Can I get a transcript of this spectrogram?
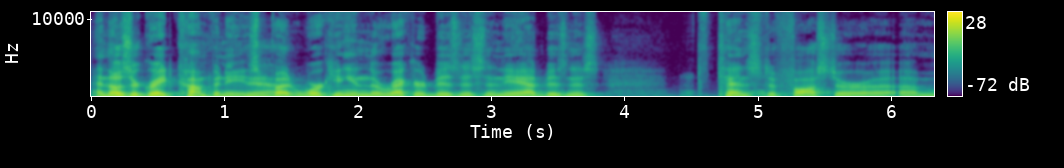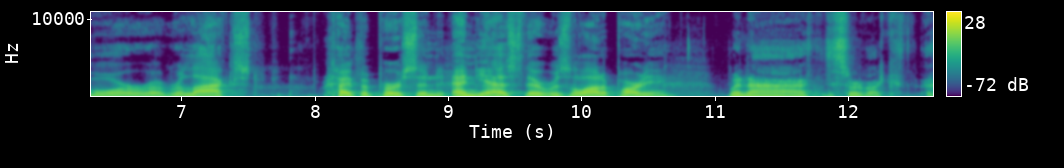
And those are great companies, Yeah. but working in the record business and the ad business tends to foster a, a more uh, relaxed type of person. And yes, there was a lot of partying. when uh sort of like a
